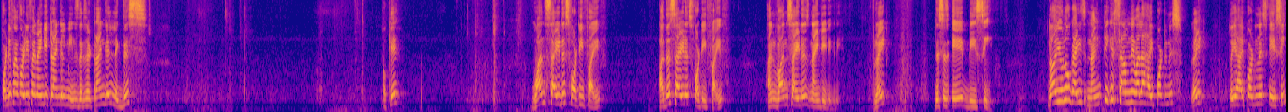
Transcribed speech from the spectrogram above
45, 45, 90 triangle means there is a triangle like this okay one side is 45 other side is 45 and one side is 90 degree right this is a b c now you know guys 90 के सामने वाला hypotenuse right तो ये hypotenuse AC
